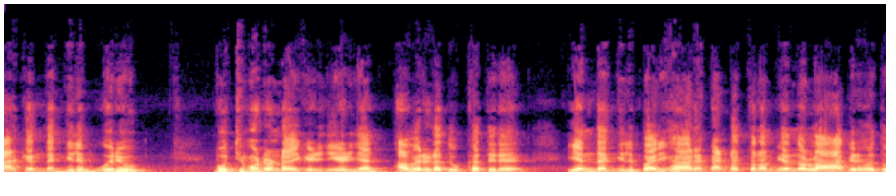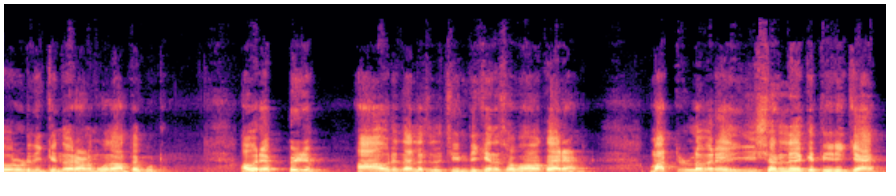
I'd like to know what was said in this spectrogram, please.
ആർക്കെന്തെങ്കിലും ഒരു ബുദ്ധിമുട്ടുണ്ടായി കഴിഞ്ഞു കഴിഞ്ഞാൽ അവരുടെ ദുഃഖത്തിന് എന്തെങ്കിലും പരിഹാരം കണ്ടെത്തണം എന്നുള്ള ആഗ്രഹത്തോടുകൂടി നിൽക്കുന്നവരാണ് മൂന്നാമത്തെ കൂട്ടം അവരെപ്പോഴും ആ ഒരു തലത്തിൽ ചിന്തിക്കുന്ന സ്വഭാവക്കാരാണ്. മറ്റുള്ളവരെ ഈശ്വരനിലേക്ക് തിരിക്കാൻ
